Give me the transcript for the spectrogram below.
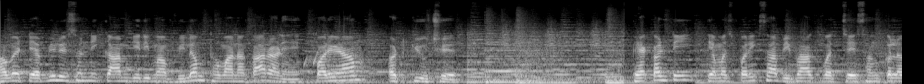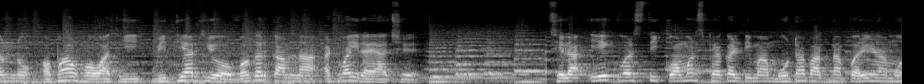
હવે ટેબ્યુલેશનની કામગીરીમાં વિલંબ થવાના કારણે પરિણામ અટક્યું છે. ફેકલ્ટી તેમજ પરીક્ષા વિભાગ વચ્ચે સંકલનનો અભાવ હોવાથી વિદ્યાર્થીઓ વગર કામના અટવાઈ રહ્યા છે. છેલ્લા એક વર્ષથી કોમર્સ ફેકલ્ટીમાં મોટાભાગના પરિણામો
